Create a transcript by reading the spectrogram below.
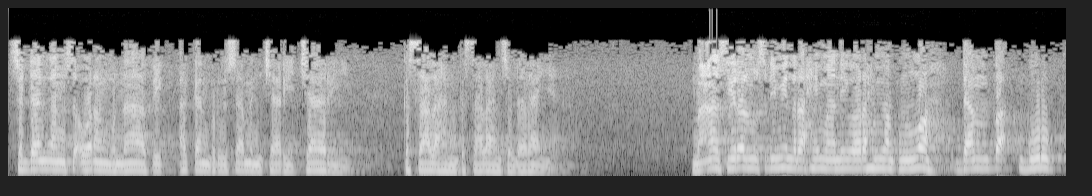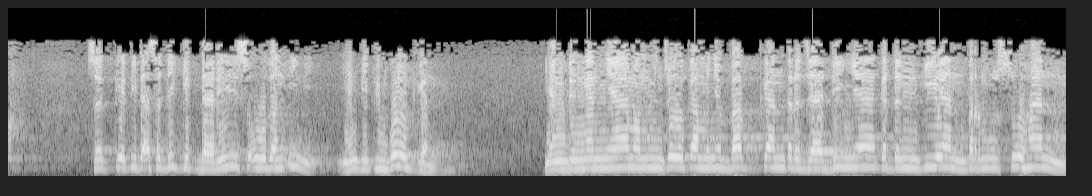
Sedangkan seorang munafik akan berusaha mencari-cari kesalahan-kesalahan saudaranya. Ma'asyiral muslimin rahimani wa rahimakumullah, dampak buruk tidak sedikit dari seudan ini yang ditimbulkan yang dengannya memunculkan menyebabkan terjadinya kedengkian, permusuhan,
